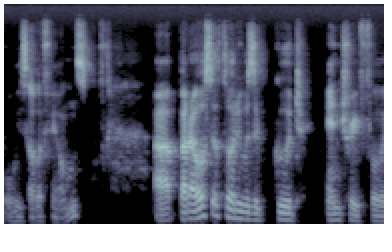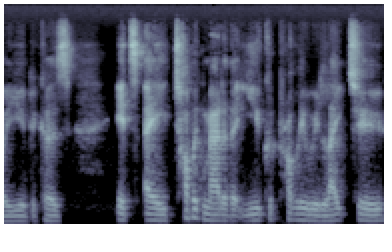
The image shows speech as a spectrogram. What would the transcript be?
all his other films. Uh, but I also thought it was a good entry for you because it's a topic matter that you could probably relate to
